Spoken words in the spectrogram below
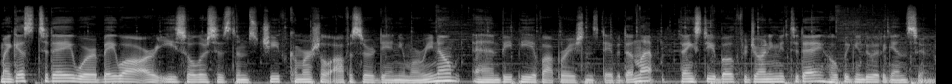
My guests today were BayWa RE Solar Systems Chief Commercial Officer Daniel Marino and VP of Operations David Dunlap. Thanks to you both for joining me today. Hope we can do it again soon.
